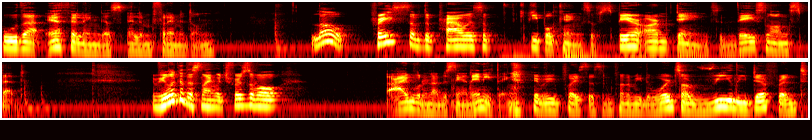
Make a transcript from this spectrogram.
huda ethelingas elim fremedon. Lo, praise of the prowess of people kings, of spear-armed Danes in days long sped. If you look at this language, first of all, I wouldn't understand anything if you place this in front of me. The words are really different.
